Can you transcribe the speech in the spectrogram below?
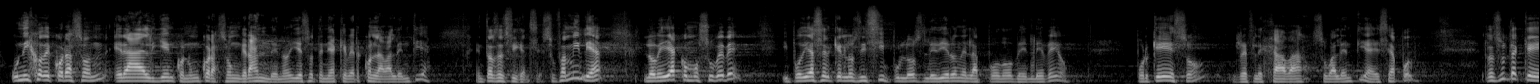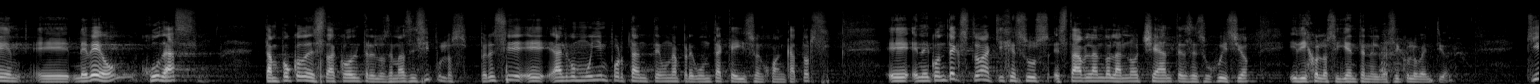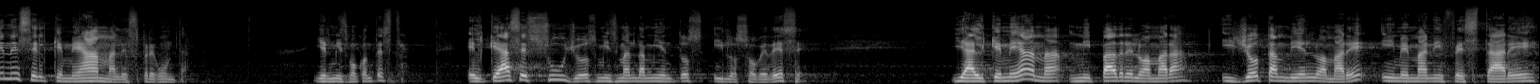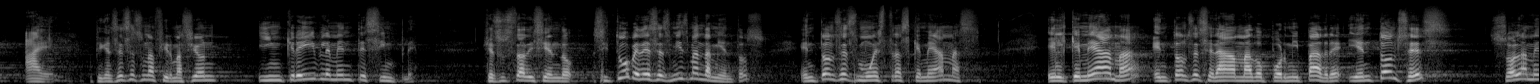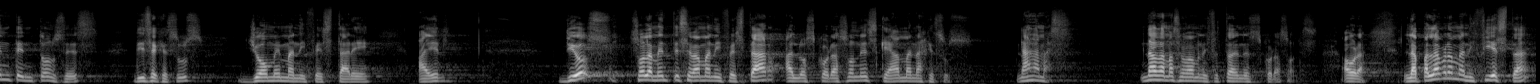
Un hijo de corazón era alguien con un corazón grande, ¿no? Y eso tenía que ver con la valentía. Entonces, fíjense, su familia lo veía como su bebé y podía ser que los discípulos le dieron el apodo de Leveo, porque eso reflejaba su valentía, ese apodo. Resulta que eh, Leveo, Judas, tampoco destacó entre los demás discípulos, pero es eh, algo muy importante, una pregunta que hizo en Juan 14. Eh, en el contexto, aquí Jesús está hablando la noche antes de su juicio y dijo lo siguiente en el versículo 21. ¿Quién es el que me ama? les pregunta. Y él mismo contesta, el que hace suyos mis mandamientos y los obedece. Y al que me ama, mi Padre lo amará, y yo también lo amaré y me manifestaré a él. Fíjense, esa es una afirmación increíblemente simple. Jesús está diciendo, si tú obedeces mis mandamientos, entonces muestras que me amas. El que me ama, entonces será amado por mi Padre, y entonces, solamente entonces, dice Jesús, yo me manifestaré a Él. Dios solamente se va a manifestar a los corazones que aman a Jesús. Nada más. Nada más se va a manifestar en esos corazones. Ahora, la palabra manifiesta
